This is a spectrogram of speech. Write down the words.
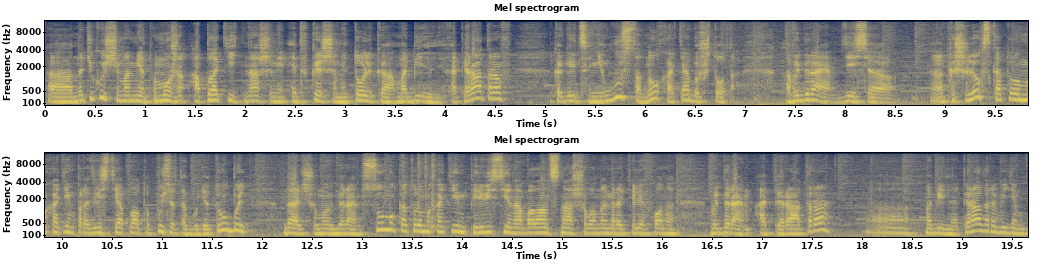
Э, на текущий момент мы можем оплатить нашими эдкэшами только мобильных операторов. Как говорится, не густо, но хотя бы что-то. Выбираем здесь э, кошелек, с которым мы хотим произвести оплату, пусть это будет рубль. Дальше мы выбираем сумму, которую мы хотим перевести на баланс нашего номера телефона. Выбираем оператора, Э, мобильный оператор видим,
